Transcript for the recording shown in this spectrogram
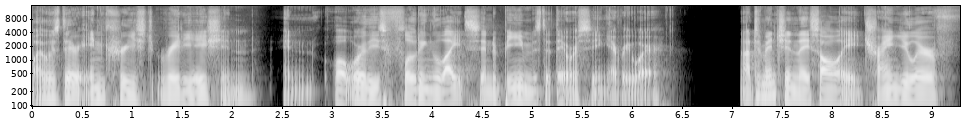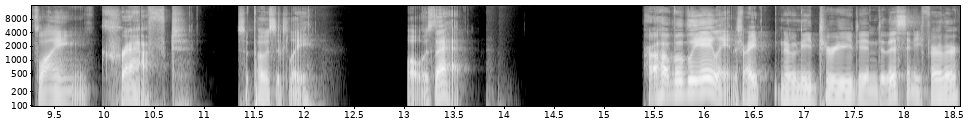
Why was there increased radiation? And what were these floating lights and beams that they were seeing everywhere? Not to mention, they saw a triangular flying craft, supposedly. What was that? Probably aliens, right? No need to read into this any further.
